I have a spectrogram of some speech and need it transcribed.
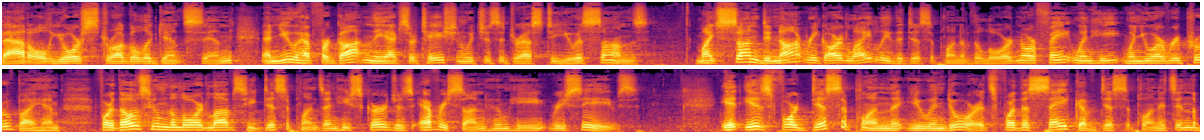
battle, your struggle against sin, and you have forgotten the exhortation which is addressed to you as sons. My son, do not regard lightly the discipline of the Lord, nor faint when, he, when you are reproved by him. For those whom the Lord loves, he disciplines, and he scourges every son whom he receives. It is for discipline that you endure. It's for the sake of discipline. It's in the,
